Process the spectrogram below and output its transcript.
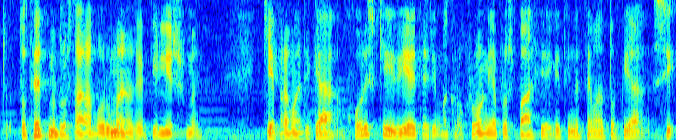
το, το θέτουμε μπροστά, αλλά μπορούμε να το επιλύσουμε και πραγματικά χωρίς και ιδιαίτερη μακροχρόνια προσπάθεια, γιατί είναι θέματα τα οποία συ-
